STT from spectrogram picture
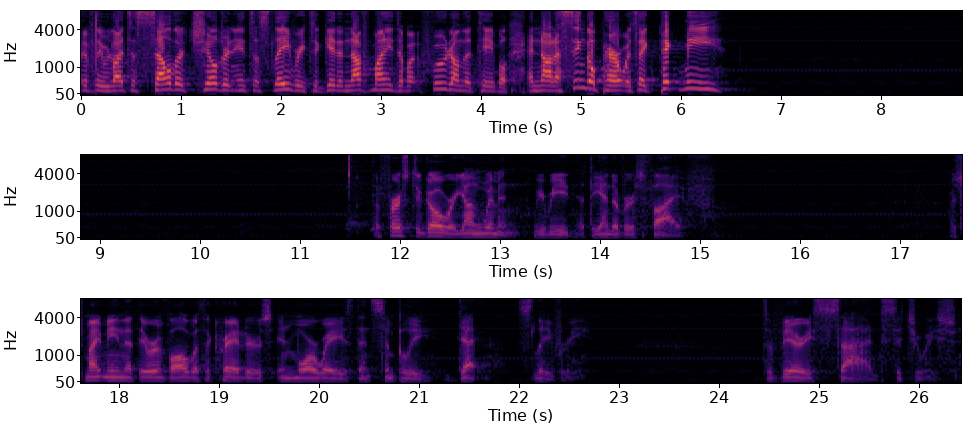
if they would like to sell their children into slavery to get enough money to put food on the table. And not a single parent would say, Pick me. The first to go were young women, we read at the end of verse 5, which might mean that they were involved with the creditors in more ways than simply debt slavery. It's a very sad situation.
